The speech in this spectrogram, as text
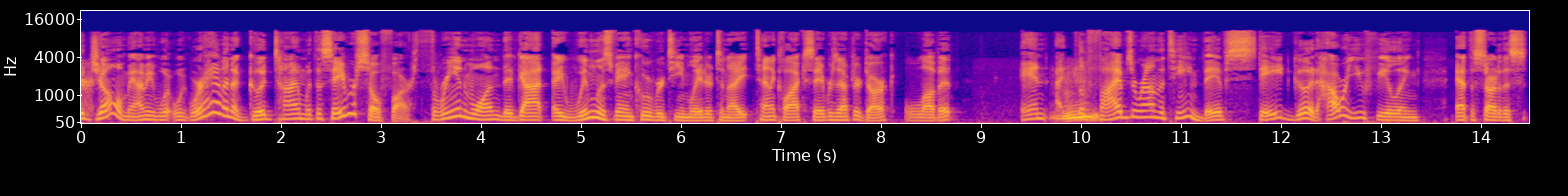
But Joe, man, I mean, we're, we're, having a good time with the Sabres so far. Three and one. They've got a winless Vancouver team later tonight, ten o'clock. Sabres after dark. Love it. And mm. I, the mm-hmm. vibes around the team, they have stayed good. How are you feeling at the start of this?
